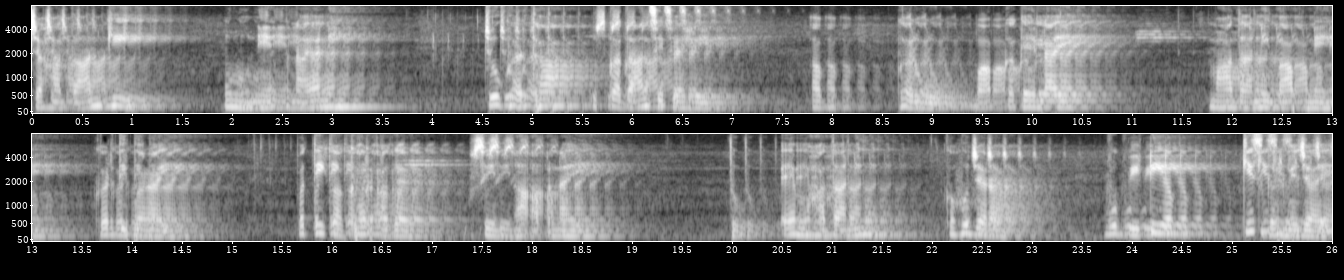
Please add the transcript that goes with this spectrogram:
जहाँ दान की उन्होंने अपनाया नहीं। जो घर था उसका दान से पहले। अब घर वो बाप का कहलाए। महादानी बाप ने कर दी पराई। पति का घर अगर उसे ना अपनाए तो ए महादानी कहो जरा वो बेटी अब किस घर में जाए?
